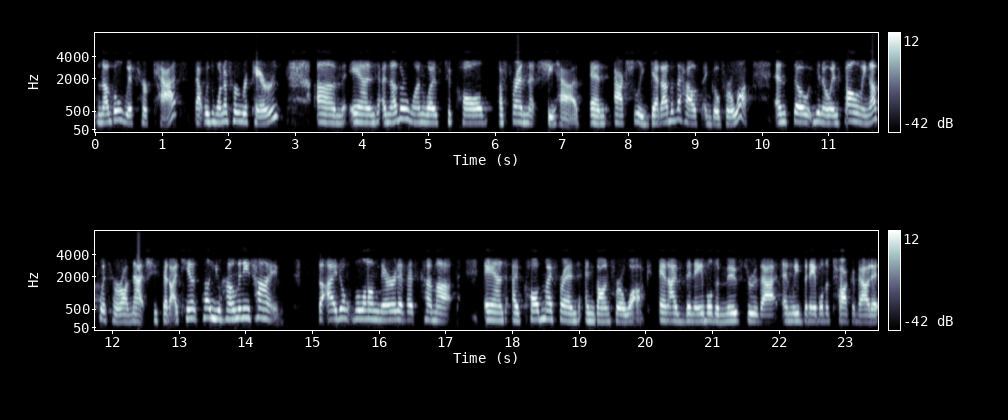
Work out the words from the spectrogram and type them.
snuggle with her cat. That was one of her repairs. Um, and another one was to call a friend that she has and actually get out of the house and go for a walk. And so, you know, in following up with her on that, she said, I can't tell you how many times the I don't belong narrative has come up. And I've called my friend and gone for a walk and I've been able to move through that and we've been able to talk about it.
